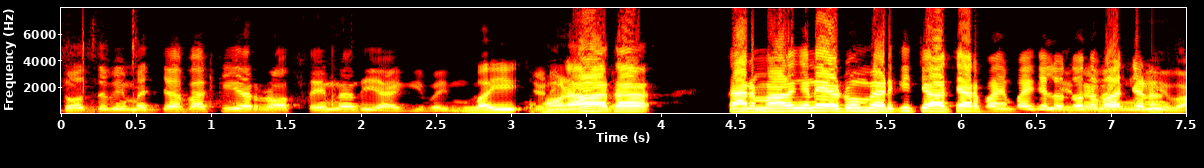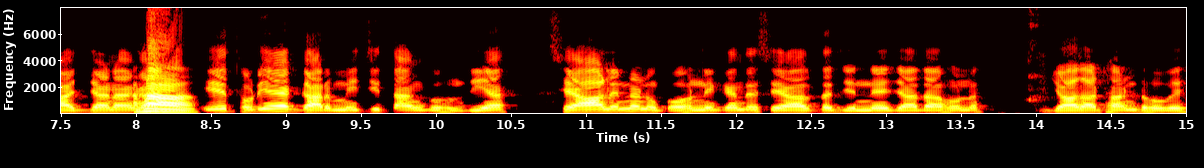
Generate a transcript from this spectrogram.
ਦੁੱਧ ਵੀ ਮੱਝਾ ਬਾਕੀ ਯਾਰ ਰੁੱਤ ਇਹਨਾਂ ਦੀ ਆ ਗਈ ਬਈ ਮੂਹਰੇ। ਬਾਈ ਜਿਹੜੀ ਹੁਣ ਆ ਤਾਂ ਕਰਮ ਵਾਲੀਆਂ ਨੇ ਆਟੋਮੈਟਿਕ ਹੀ 4 4 5 5 ਕਿਲੋ ਦੁੱਧ ਇਹਨਾਂ ਵੱਧ ਜਾਣਾ। ਹੀ ਵੱਧ ਜਾਣਾ ਗਾ। ਹਾਂ। ਇਹ ਥੋੜੀਆਂ ਗਰਮੀ ਚ ਹੀ ਤੰਗ ਹੁੰਦੀਆਂ। ਸਿਆਲ ਇਹਨਾਂ ਨੂੰ ਕੁਛ ਨਹੀਂ ਕਹਿੰਦੇ। ਸਿਆਲ ਤਾਂ ਜਿੰਨੇ ਜ਼ਿਆਦਾ ਹੁਣ ਜ਼ਿਆਦਾ ਠੰਡ ਹੋਵੇ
